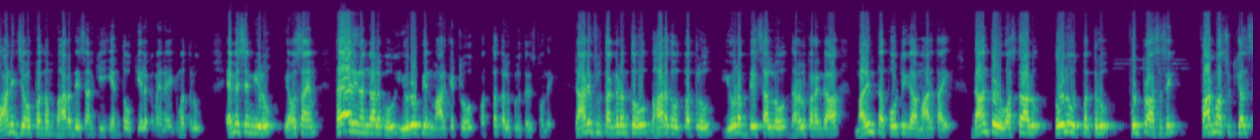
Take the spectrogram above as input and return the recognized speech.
వాణిజ్య ఒప్పందం భారతదేశానికి ఎంతో కీలకమైన ఎగుమతులు ఎంఎస్ఎంఈలు వ్యవసాయం తయారీ రంగాలకు యూరోపియన్ మార్కెట్లో కొత్త తలుపులు తెరుస్తుంది. టారిఫ్లు తగ్గడంతో భారత ఉత్పత్తులు యూరప్ దేశాల్లో ధరల పరంగా మరింత పోటీగా మారుతాయి. దాంతో వస్త్రాలు తోలు ఉత్పత్తులు food processing pharmaceuticals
